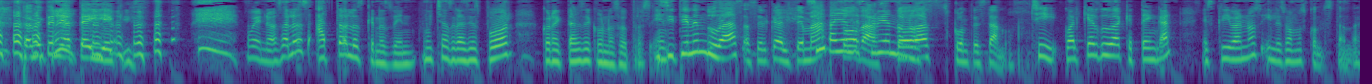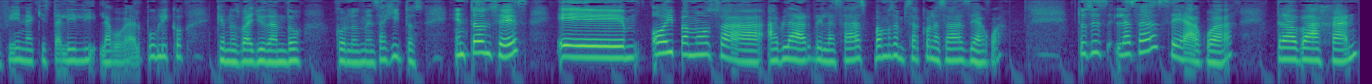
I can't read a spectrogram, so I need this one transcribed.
También tenía T y X. Bueno, saludos a todos los que nos ven. Muchas gracias por conectarse con nosotros. Y En- si tienen dudas acerca del tema, Sí, vayan todas, todas contestamos. Sí, cualquier duda que tengan, escríbanos y les vamos contestando. Al fin, aquí está Lili, la abogada del público, que nos va ayudando con los mensajitos. Entonces, eh, hoy vamos a hablar de las hadas, vamos a empezar con las hadas de agua. Entonces, las hadas de agua trabajan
